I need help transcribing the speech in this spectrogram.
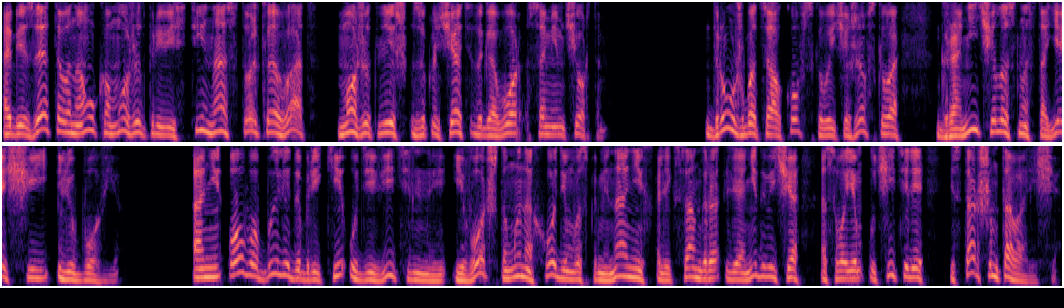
А без этого наука может привести нас только в ад, может лишь заключать договор с самим чертом. Дружба Циолковского и Чижевского граничила с настоящей любовью. Они оба были добряки удивительные, и вот что мы находим в воспоминаниях Александра Леонидовича о своем учителе и старшем товарище.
